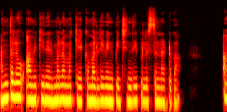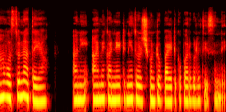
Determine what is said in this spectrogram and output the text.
అంతలో ఆమెకి నిర్మలమ్మ కేక మళ్ళీ వినిపించింది పిలుస్తున్నట్టుగా. ఆ వస్తున్న అత్తయ్య. అని ఆమె కన్నీటిని తుడుచుకుంటూ బయటకు పరుగులు తీసింది.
